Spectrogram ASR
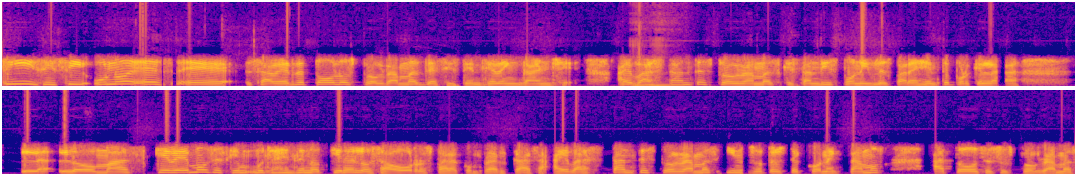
Sí, sí, sí. Uno es eh, saber de todos los programas de asistencia de enganche. Hay bastantes programas que están disponibles para gente porque la, la- lo más que vemos es que mucha gente no tiene los ahorros para comprar casa. Hay bastantes programas y nosotros te conectamos a todos esos programas.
